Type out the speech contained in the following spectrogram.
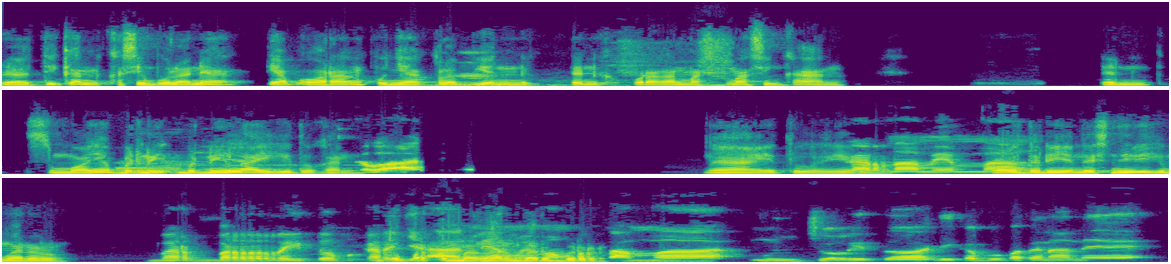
berarti kan kesimpulannya tiap orang punya kelebihan dan kekurangan masing-masing kan dan semuanya bernilai gitu kan kalau nah itu ya. karena memang kalau dari ente sendiri gimana lo barber itu pekerjaan yang memang barber. pertama muncul itu di Kabupaten Ane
